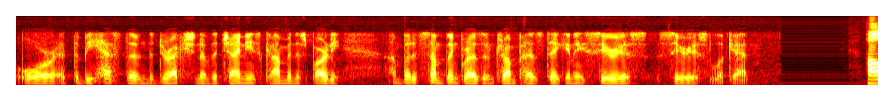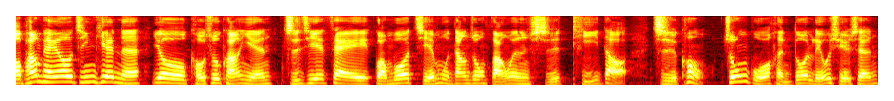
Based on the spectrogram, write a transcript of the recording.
or at the behest of the direction of the Chinese Communist Party, um, but it's something President Trump has taken a serious, serious look at. 好，庞培欧今天呢又口出狂言，直接在广播节目当中访问时提到，指控中国很多留学生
